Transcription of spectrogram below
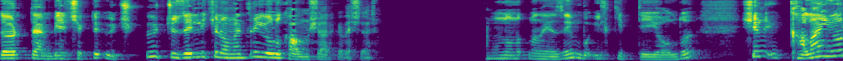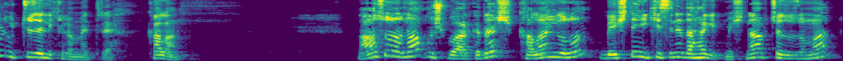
4'ten 1 çıktı. 3. 350 kilometre yolu kalmış arkadaşlar. Bunu unutmadan yazayım. Bu ilk gittiği yoldu. Şimdi kalan yol 350 kilometre. Kalan. Daha sonra ne yapmış bu arkadaş? Kalan yolun 5'te 2'sini daha gitmiş. Ne yapacağız o zaman?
